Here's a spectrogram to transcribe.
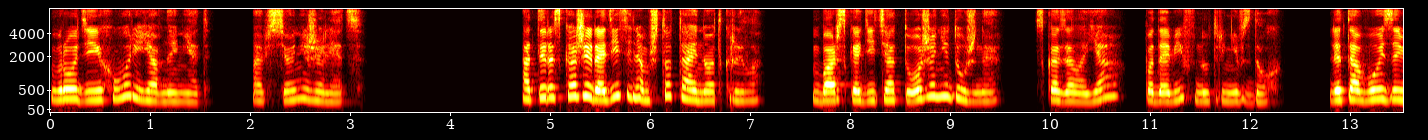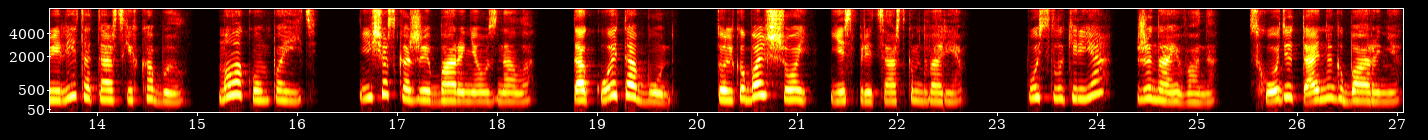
Вроде и хвори явно нет, а все не жилец. А ты расскажи родителям, что тайну открыла. Барское дитя тоже недужное, сказала я, подавив внутренний вздох. Для того и завели татарских кобыл, молоком поить. Еще скажи, барыня узнала. Такой табун, только большой, есть при царском дворе. Пусть Лукерья, жена Ивана, сходит тайно к барыне,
